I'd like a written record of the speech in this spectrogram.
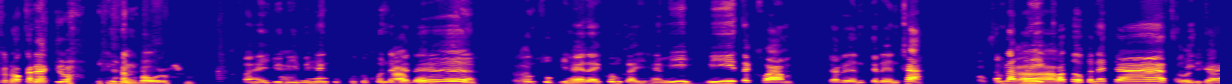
กระดอกกระแดกอยู่นั่นเบ้าก็ให้อยู่ดีไม่แห้งทุกผู้ทุกคนได้ครัจ้ะบเด้อความสุขที่ให้ได้ความไก่ให้มี มีแต่ความเจริญเจริญค่ะขอบคุณสำหรับวันนี้คขอตัวกันนะจ้า สวัสดีสวัสดีครัจ้า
